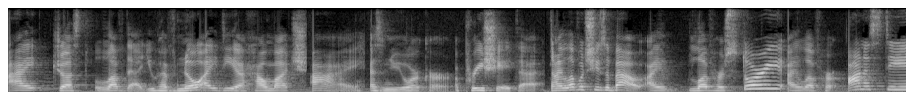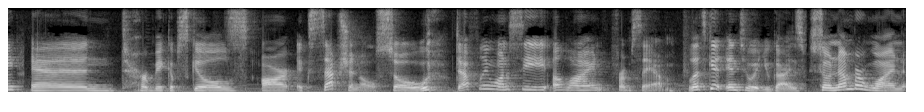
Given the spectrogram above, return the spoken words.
I just love that. You have no idea how much I, as a New Yorker, appreciate that. I love what she's about. I love her story, I love her honesty, and her makeup skills are exceptional. So definitely wanna see a line from Sam. Let's get into it, you guys. So number one,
